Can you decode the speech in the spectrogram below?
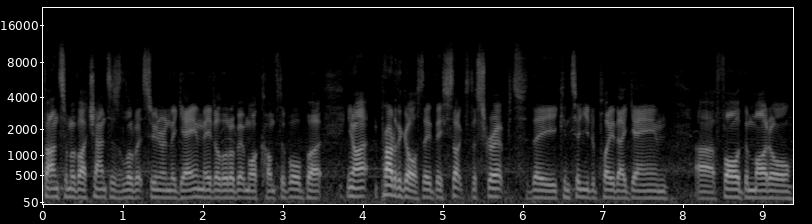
found some of our chances a little bit sooner in the game, made it a little bit more comfortable. But you know, proud of the goals. They, they stuck to the script. They continued to play their game, uh, followed the model,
